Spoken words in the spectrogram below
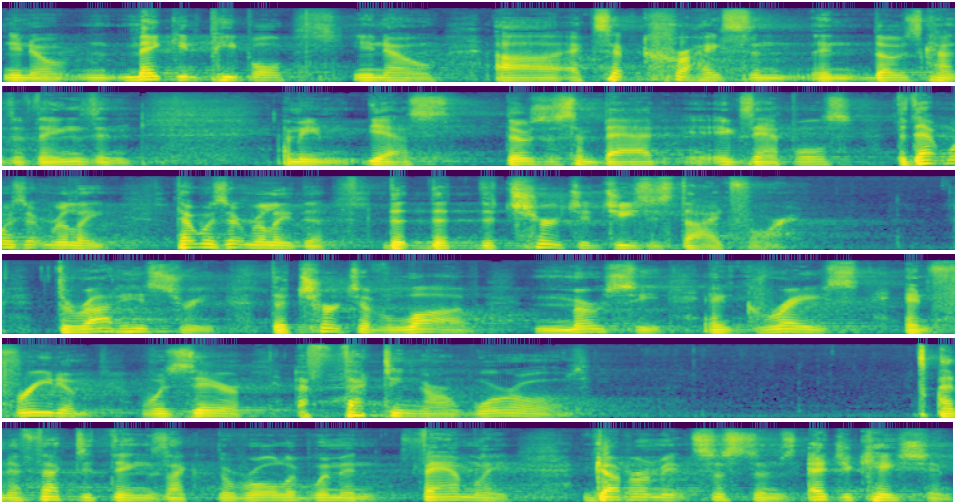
you know, making people, you know, uh, accept Christ and, and those kinds of things. And I mean, yes, those are some bad examples, but that wasn't really, that wasn't really the, the, the, the church that Jesus died for. Throughout history, the church of love, mercy, and grace and freedom was there affecting our world and affected things like the role of women, family, government systems, education,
